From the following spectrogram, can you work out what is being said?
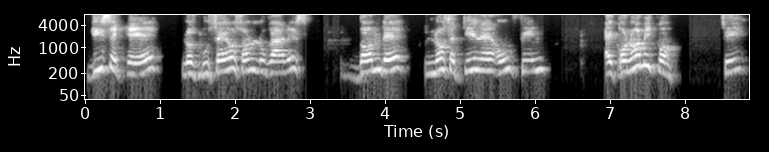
dice que los museos son lugares donde no se tiene un fin económico, ¿sí?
